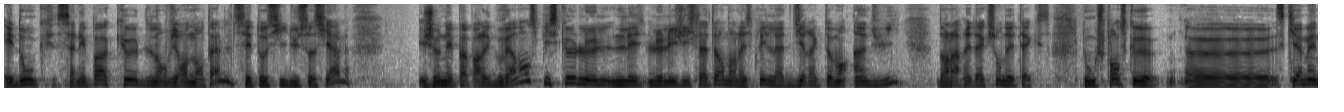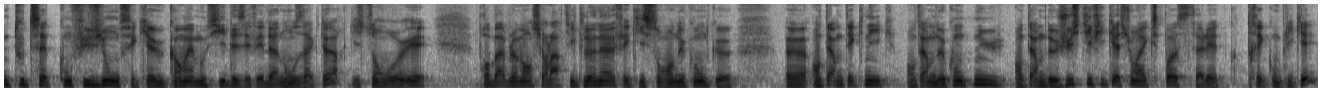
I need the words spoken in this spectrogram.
Et donc, ça n'est pas que de l'environnemental, c'est aussi du social. Je n'ai pas parlé de gouvernance puisque le, le législateur, dans l'esprit, l'a directement induit dans la rédaction des textes. Donc je pense que euh, ce qui amène toute cette confusion, c'est qu'il y a eu quand même aussi des effets d'annonce d'acteurs qui se sont rués probablement sur l'article 9 et qui se sont rendus compte que euh, en termes techniques, en termes de contenu, en termes de justification ex post, ça allait être très compliqué,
